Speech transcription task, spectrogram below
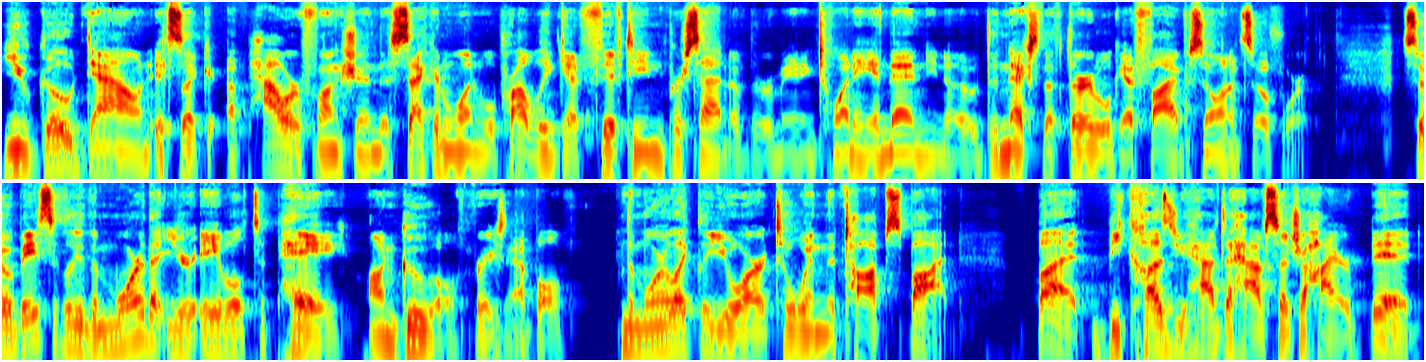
You go down, it's like a power function. The second one will probably get 15% of the remaining 20. And then, you know, the next, the third will get five, so on and so forth. So basically, the more that you're able to pay on Google, for example, the more likely you are to win the top spot. But because you had to have such a higher bid,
